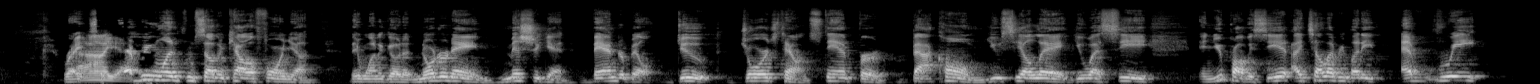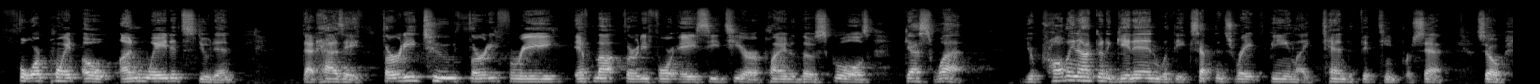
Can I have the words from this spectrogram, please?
right? Uh, so yeah. everyone from Southern California, they want to go to Notre Dame, Michigan, Vanderbilt, Duke, Georgetown, Stanford, back home, UCLA, USC, and you probably see it. I tell everybody every 4.0 unweighted student that has a 32, 33, if not 34 ACT are applying to those schools, guess what? You're probably not going to get in with the acceptance rate being like 10 to 15%. So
